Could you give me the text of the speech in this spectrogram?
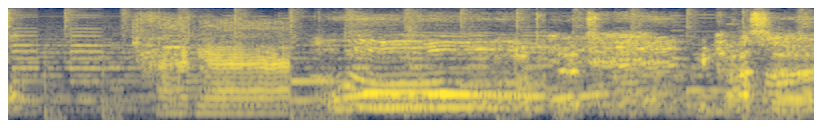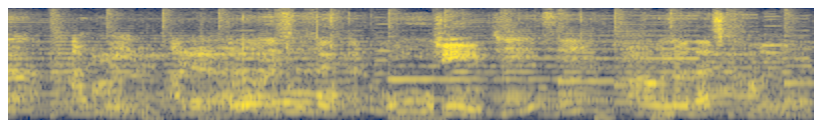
Oh. Kaya. Oh. oh. That's and Mikasa. Armin. Armin. Yeah. Oh, this is a good one. Jean. Jean. Oh no, that's Connie.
